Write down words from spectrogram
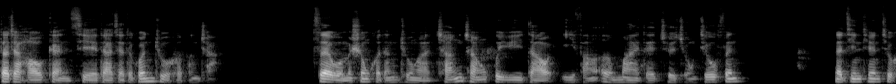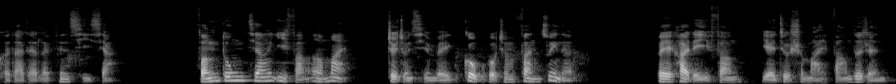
大家好，感谢大家的关注和捧场。在我们生活当中啊，常常会遇到一房二卖的这种纠纷。那今天就和大家来分析一下，房东将一房二卖这种行为构不构成犯罪呢？被害的一方，也就是买房的人，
